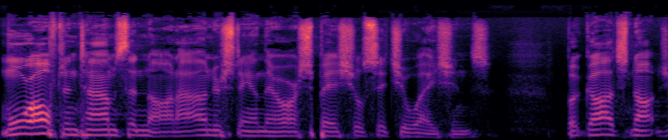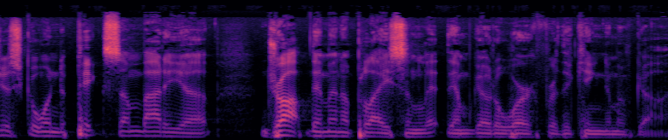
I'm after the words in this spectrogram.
more oftentimes than not, I understand there are special situations, but God's not just going to pick somebody up, drop them in a place, and let them go to work for the kingdom of God.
